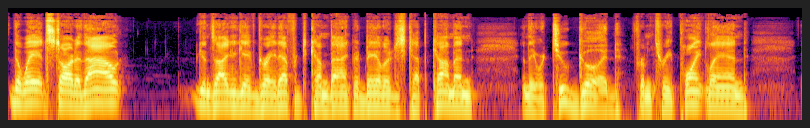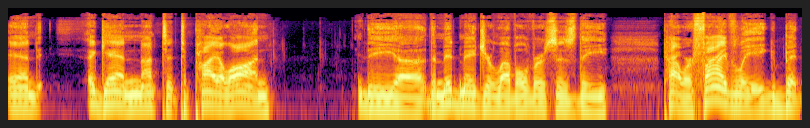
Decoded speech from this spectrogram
the way it started out, Gonzaga gave great effort to come back, but Baylor just kept coming, and they were too good from three point land. And again, not to, to pile on the uh, the mid major level versus the Power Five league, but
